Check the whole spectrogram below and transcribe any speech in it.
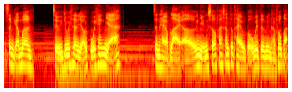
Xin cảm ơn sự chú ý theo dõi của quý khán giả. Xin hẹn gặp lại ở những số phát sóng tiếp theo của vitamin hạnh phúc ạ.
